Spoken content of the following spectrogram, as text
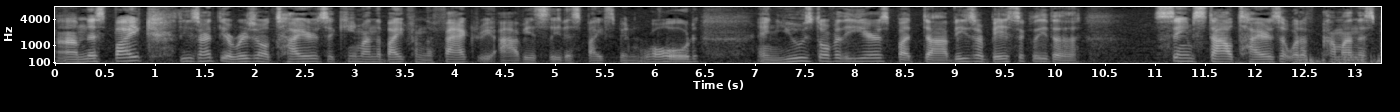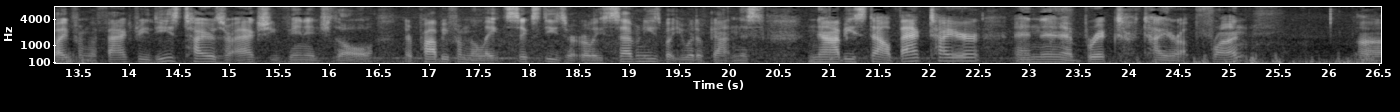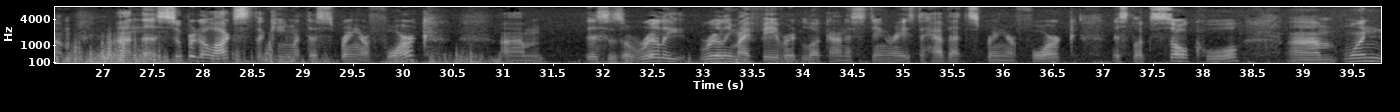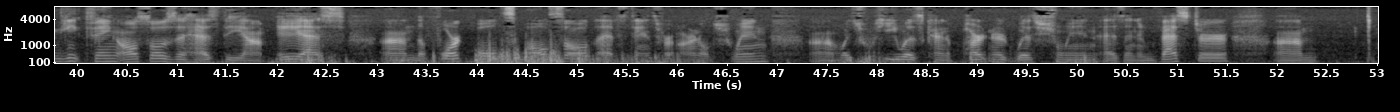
Um, this bike, these aren't the original tires that came on the bike from the factory. Obviously, this bike's been rolled and used over the years, but uh, these are basically the same style tires that would have come on this bike from the factory. These tires are actually vintage though. They're probably from the late 60s or early 70s, but you would have gotten this knobby style back tire and then a brick tire up front. Um, on the Super Deluxe that came with the Springer fork, um, this is a really, really my favorite look on a Stingray is to have that Springer fork. This looks so cool. Um, one neat thing also is it has the um, AS on the fork bolts also. That stands for Arnold Schwinn, um, which he was kind of partnered with Schwinn as an investor um,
